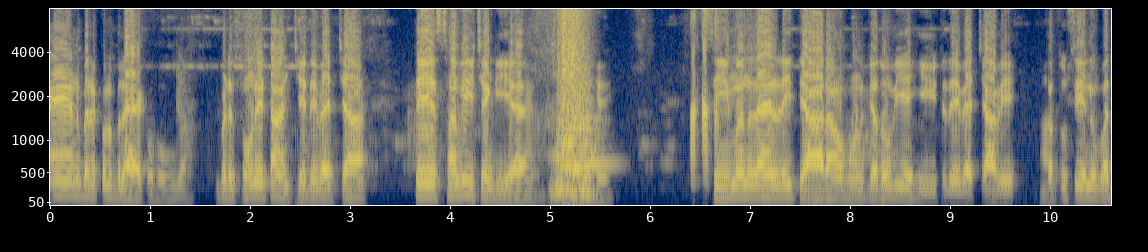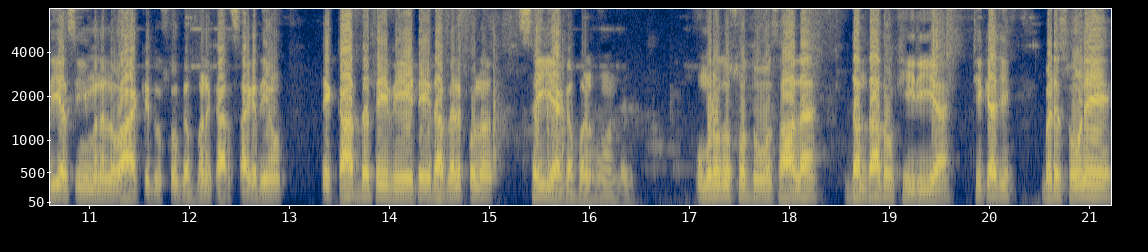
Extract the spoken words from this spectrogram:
ਐਨ ਬਿਲਕੁਲ ਬਲੈਕ ਹੋਊਗਾ। ਬੜੇ ਸੋਹਣੇ ਢਾਂਚੇ ਦੇ ਵਿੱਚ ਆ। ਤੇ ਸੰਭੀ ਚੰਗੀ ਹੈ ਇਹ ਸੀਮਨ ਲੈਣ ਲਈ ਤਿਆਰ ਆ ਹੁਣ ਜਦੋਂ ਵੀ ਇਹ ਹੀਟ ਦੇ ਵਿੱਚ ਆਵੇ ਤਾਂ ਤੁਸੀਂ ਇਹਨੂੰ ਵਧੀਆ ਸੀਮਨ ਲਵਾ ਕੇ ਦੋਸਤੋ ਗੱਬਣ ਕਰ ਸਕਦੇ ਹੋ। ਤੇ ਕੱਦ ਤੇ weight ਇਹਦਾ ਬਿਲਕੁਲ ਸਹੀ ਹੈ ਗੱਬਣ ਹੋਣ ਲਈ। ਉਮਰੋਂ ਦੋਸਤੋ 2 ਸਾਲ ਹੈ ਦੰਦਾਂ ਤੋਂ ਖੀਰੀ ਹੈ ਠੀਕ ਹੈ ਜੀ? ਬੜੇ ਸੋਹਣੇ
